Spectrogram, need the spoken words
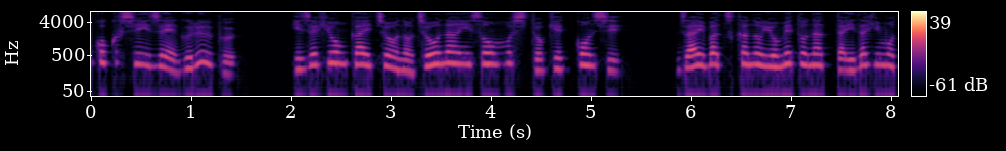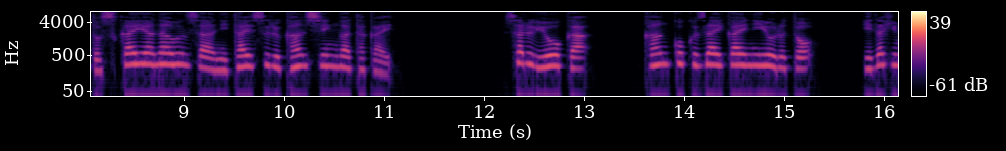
国 CJ グループ、イゼヒョン会長の長男イソンホ氏と結婚し、財閥家の嫁となった井田ひとスカイアナウンサーに対する関心が高い。去る8日、韓国財界によると、井田ひ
